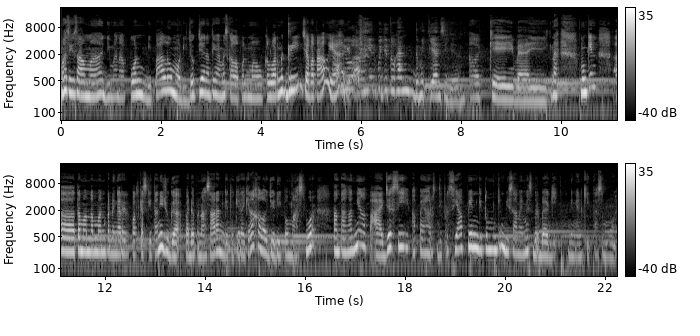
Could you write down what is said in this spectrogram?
masih sama di mana pun di Palu mau di Jogja nanti Memes kalaupun mau ke luar negeri siapa tahu ya. Aduh, gitu. amin puji Tuhan demikian sih Jen. Oke baik. Nah mungkin uh, teman-teman pendengar podcast kita nih juga pada penasaran gitu. Kira-kira kalau jadi pemasmur tantangannya apa aja sih? Apa yang harus dipersiapin gitu? Mungkin bisa Memes berbagi dengan kita semua.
